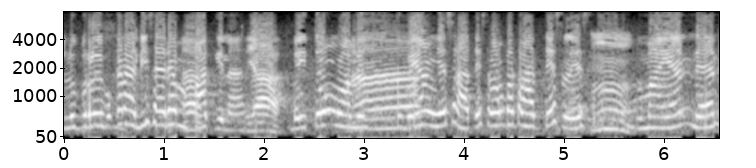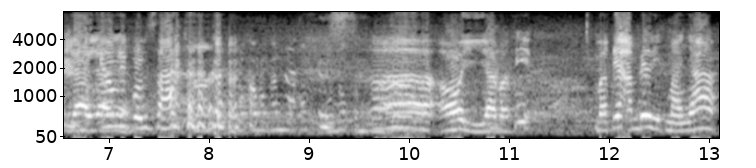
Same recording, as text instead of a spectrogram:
Dulu perlu kan Adi saya ada empat gini. Ya. Berhitung mau ambil Ah. kebayangnya 100, sekarang 400 list. Hmm. Lumayan dan Ya, ya, ya. beli pulsa. Ah, oh iya berarti berarti ambil hikmahnya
